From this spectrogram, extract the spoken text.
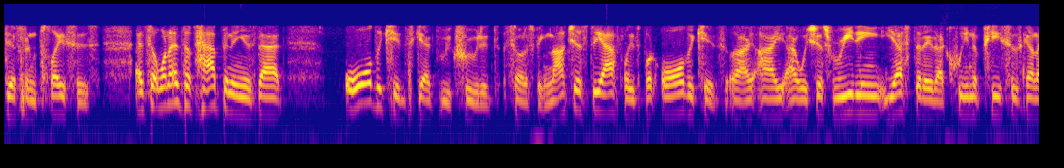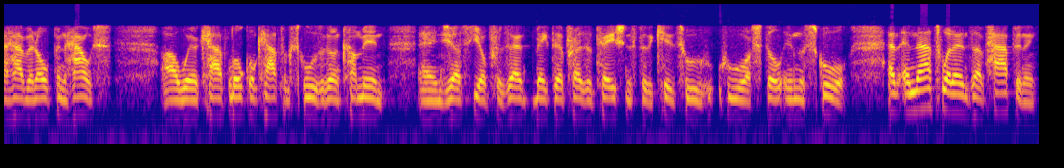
different places. And so what ends up happening is that all the kids get recruited, so to speak, not just the athletes, but all the kids. I, I, I was just reading yesterday that Queen of Peace is going to have an open house uh, where Catholic, local Catholic schools are going to come in and just you know present, make their presentations to the kids who who are still in the school, and and that's what ends up happening.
